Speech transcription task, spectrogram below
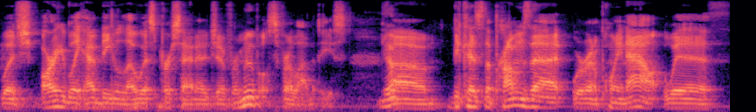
which arguably have the lowest percentage of removals for a lot of these. Yep. Um, because the problems that we're going to point out with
